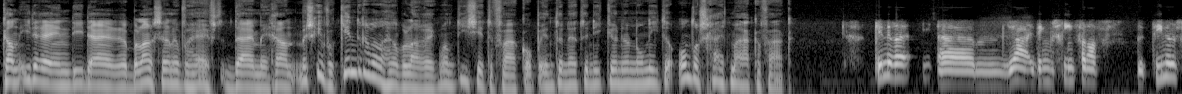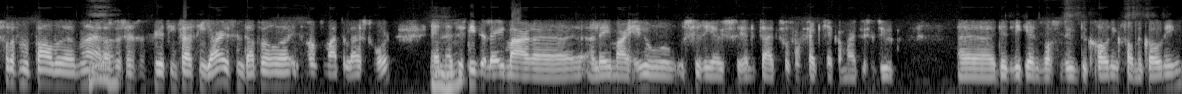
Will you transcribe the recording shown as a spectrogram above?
kan iedereen die daar eh, belangstelling voor heeft, daarmee gaan. Misschien voor kinderen wel heel belangrijk, want die zitten vaak op internet en die kunnen nog niet de onderscheid maken vaak. Kinderen, ehm, ja, ik denk misschien vanaf de tieners, vanaf een bepaalde, nou ja, Ja. laten we zeggen 14, 15 jaar, is inderdaad wel eh, interessant om aan te luisteren hoor. En Mhm. het is niet alleen maar, alleen maar heel serieus de hele tijd soort van factchecken, maar het is natuurlijk, eh, dit weekend was natuurlijk de kroning van de koning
